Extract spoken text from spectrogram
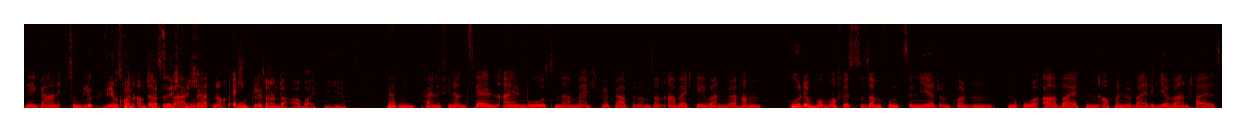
Nee, gar nicht. Zum Glück wir muss man konnten auch dazu sagen, tatsächlich wir hatten auch echt gut Glück. miteinander arbeiten hier. Wir hatten keine finanziellen Einbußen, da haben wir echt Glück gehabt mit unseren Arbeitgebern. Wir haben gut im Homeoffice zusammen funktioniert und konnten in Ruhe arbeiten, auch wenn wir beide hier waren, teils.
